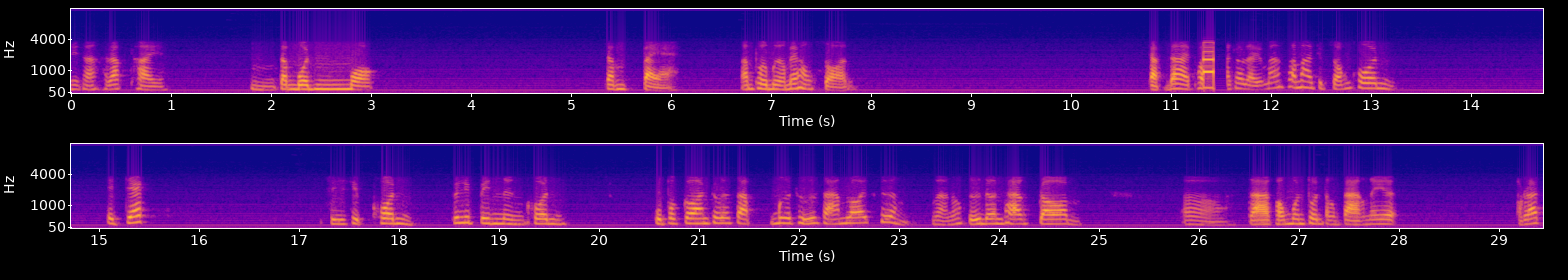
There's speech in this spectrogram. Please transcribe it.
นี่คะ รักไทย อืมตำบลหมอก จำแปะอำเภอเมืองแม่ฮ่องสอน จับได้พ่อมาเท่าไหร่มั้งพ่อมาสิบสองคนไอ้แจ็คสี่สิบคน ฟิลิปปินส์หนึ่งคน อุปกรณ์โทรศัพท์ มือถือสามร้อยเครื่องหนังสือเดินทางปลอมอตราของมณฑลต่างๆ ในรัฐ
